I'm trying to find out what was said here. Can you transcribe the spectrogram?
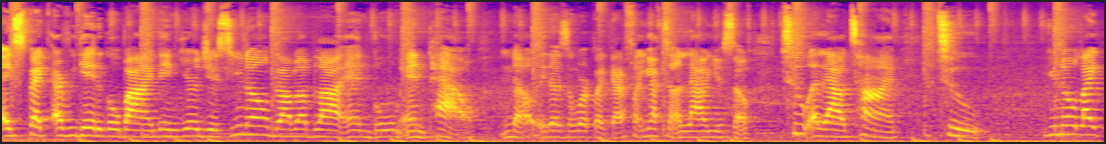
expect every day to go by and then you're just, you know, blah blah blah and boom and pow. No, it doesn't work like that. I feel like you have to allow yourself to allow time to, you know, like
